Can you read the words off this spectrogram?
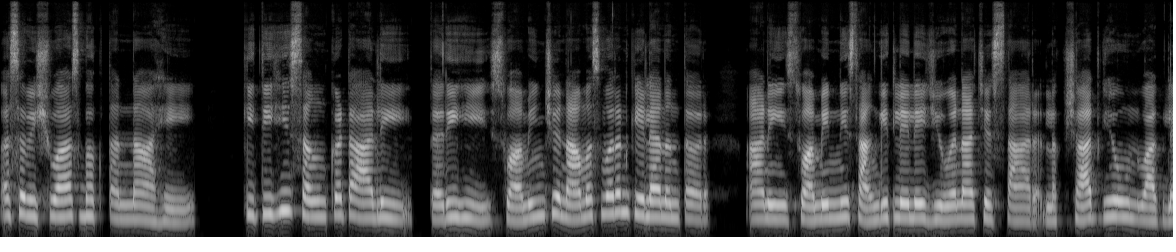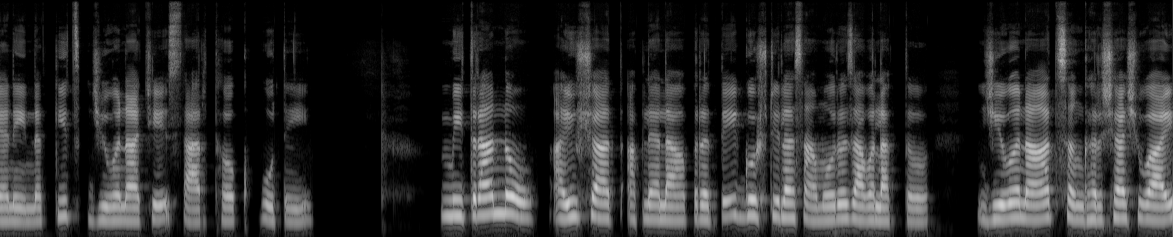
असं विश्वास भक्तांना आहे. कितीही संकट आली तरीही स्वामींचे नामस्मरण केल्यानंतर आणि स्वामींनी सांगितलेले जीवनाचे सार लक्षात घेऊन वागल्याने नक्कीच जीवनाचे सार्थक होते. मित्रांनो आयुष्यात आपल्याला प्रत्येक गोष्टीला सामोरं जावं लागतं. जीवनात संघर्षाशिवाय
